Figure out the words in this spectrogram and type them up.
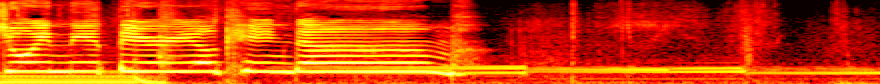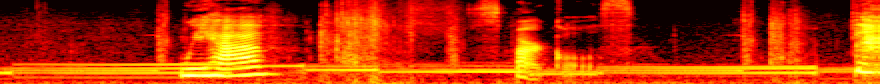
Join the ethereal kingdom! We have sparkles.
